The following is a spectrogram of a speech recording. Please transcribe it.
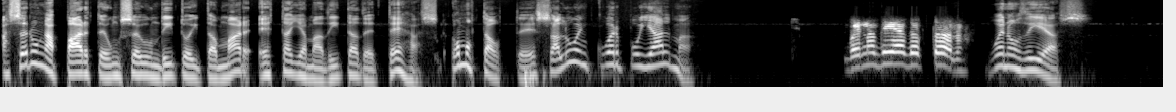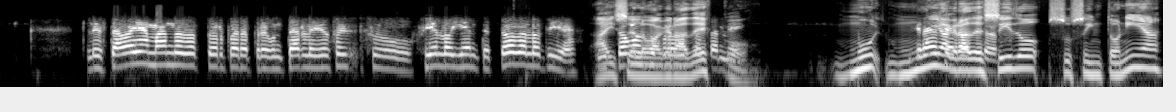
hacer un aparte un segundito y tomar esta llamadita de Texas. ¿Cómo está usted? Salud en cuerpo y alma. Buenos días, doctor. Buenos días. Le estaba llamando, doctor, para preguntarle, yo soy su fiel oyente todos los días. Ay, se lo agradezco. Muy, muy agradecido su sintonía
